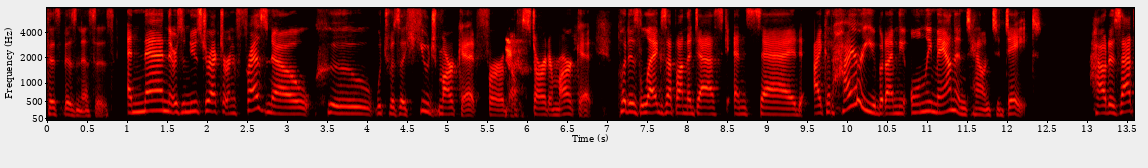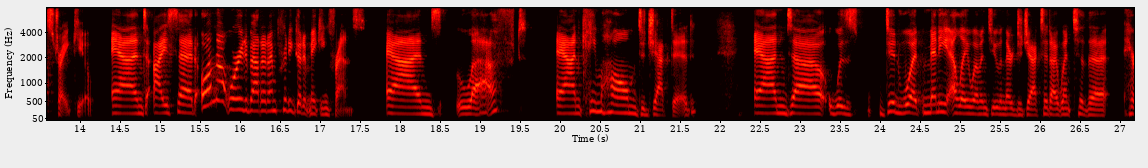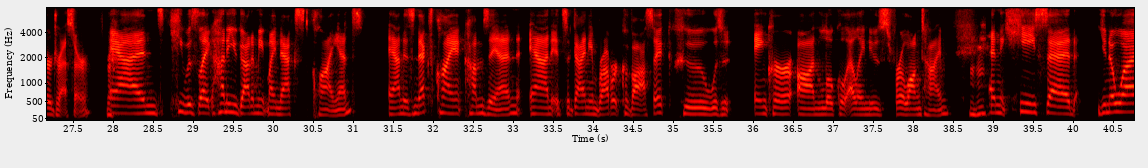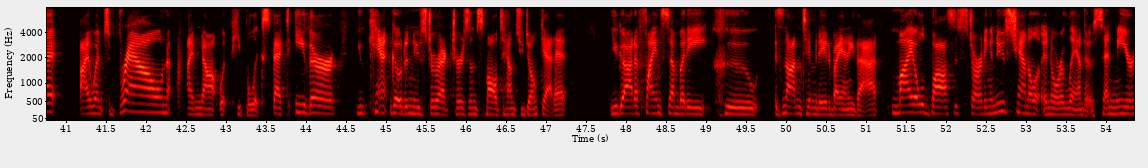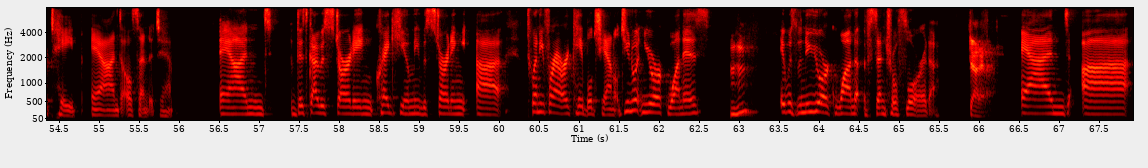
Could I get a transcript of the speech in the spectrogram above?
This business is. And then there's a news director in Fresno who, which was a huge market for Yeah. the starter market, put his legs up on the desk and said, I could hire you, but I'm the only man in town to date. How does that strike you? And I said, Oh, I'm not worried about it. I'm pretty good at making friends. And left and came home dejected and uh, was did what many LA women do when they're dejected. I went to the hairdresser and he was like, honey, you got to meet my next client. And his next client comes in, and it's a guy named Robert Kovacik, who was an anchor on local LA news for a long time. Mhm. And he said, You know what? I went to Brown. I'm not what people expect either. You can't go to news directors in small towns. You don't get it. You got to find somebody who is not intimidated by any of that. My old boss is starting a news channel in Orlando. Send me your tape and I'll send it to him. And this guy was starting, Craig Hume, he was starting a 24 hour cable channel. Do you know what New York One is? Mhm. It was the New York One of Central Florida. Got it. And uh,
